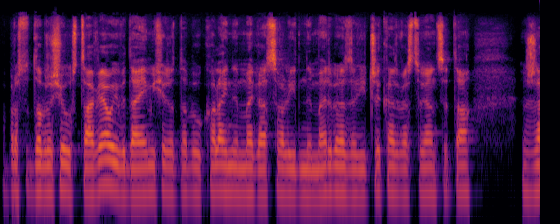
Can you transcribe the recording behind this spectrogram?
po prostu dobrze się ustawiał i wydaje mi się, że to był kolejny mega solidny mer Brazylijczyka, zwiastujący to, że,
